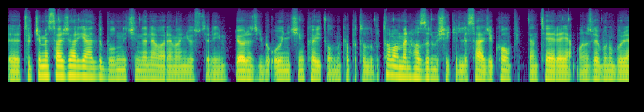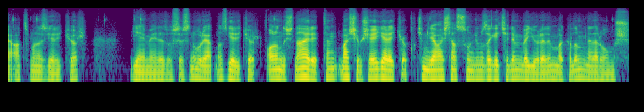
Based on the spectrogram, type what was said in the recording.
Ee, Türkçe mesajlar geldi. Bunun içinde ne var hemen göstereyim. Gördüğünüz gibi oyun için kayıt olma kapatıldı. Bu tamamen hazır bir şekilde sadece config'den tr yapmanız ve bunu buraya atmanız gerekiyor. YML dosyasını buraya atmanız gerekiyor. Onun dışında ayrıca başka bir şeye gerek yok. Şimdi yavaştan sunucumuza geçelim ve görelim bakalım neler olmuş.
